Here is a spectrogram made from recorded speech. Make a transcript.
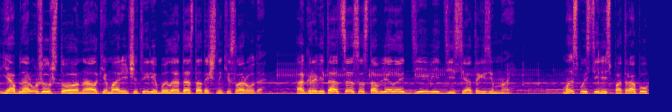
я обнаружил, что на Алкемаре-4 было достаточно кислорода, а гравитация составляла 9 десятых земной. Мы спустились по трапу,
